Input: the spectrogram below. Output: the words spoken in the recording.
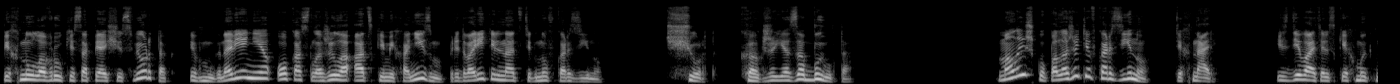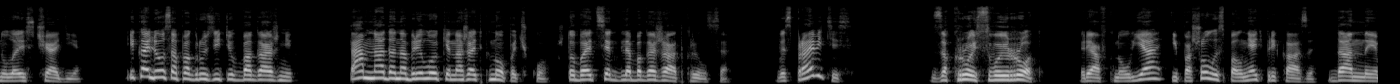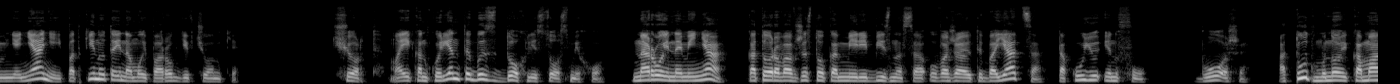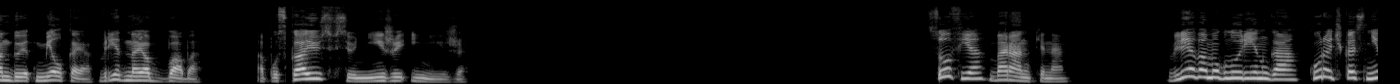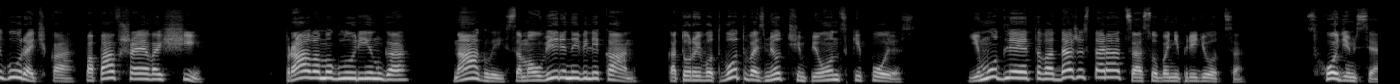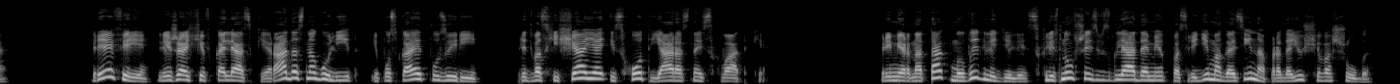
Пихнула в руки сопящий сверток и в мгновение ока сложила адский механизм, предварительно отстегнув корзину. Черт, как же я забыл-то! Малышку положите в корзину, технарь. Издевательски хмыкнула исчадье. И колеса погрузите в багажник. Там надо на брелоке нажать кнопочку, чтобы отсек для багажа открылся. Вы справитесь? Закрой свой рот! Рявкнул я и пошел исполнять приказы, данные мне няней, подкинутой на мой порог девчонки. Черт, мои конкуренты бы сдохли со смеху. Нарой на меня, которого в жестоком мире бизнеса уважают и боятся, такую инфу. Боже, а тут мной командует мелкая, вредная баба. Опускаюсь все ниже и ниже. Софья Баранкина В левом углу ринга курочка-снегурочка, попавшая в щи. В правом углу ринга наглый, самоуверенный великан, который вот-вот возьмет чемпионский пояс. Ему для этого даже стараться особо не придется. Сходимся, Рефери, лежащий в коляске, радостно гулит и пускает пузыри, предвосхищая исход яростной схватки. Примерно так мы выглядели, схлестнувшись взглядами посреди магазина, продающего шубы.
